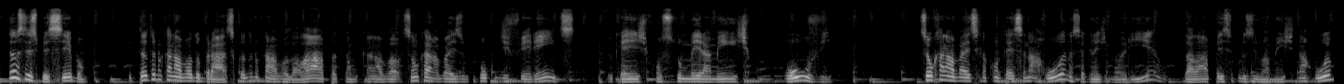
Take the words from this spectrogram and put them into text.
Então vocês percebam que tanto no Carnaval do Braço quanto no Carnaval da Lapa, que é um carnaval, são carnavais um pouco diferentes do que a gente costumeiramente ouve, são carnavais que acontecem na rua, na sua grande maioria, da Lapa exclusivamente na rua,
